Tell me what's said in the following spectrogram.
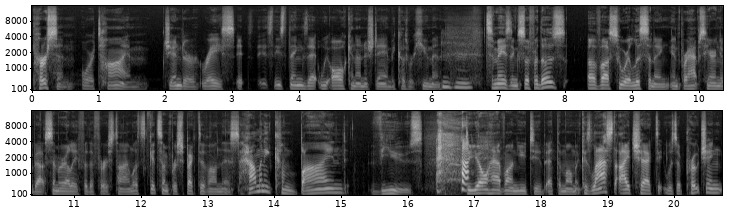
person or time, gender, race. It, it's these things that we all can understand because we're human. Mm-hmm. It's amazing. So, for those of us who are listening and perhaps hearing about Cimorelli for the first time, let's get some perspective on this. How many combined views do y'all have on YouTube at the moment? Because last I checked, it was approaching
